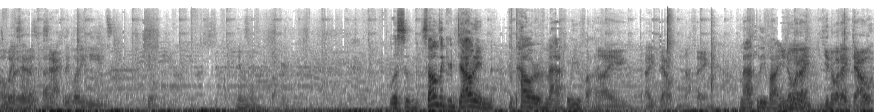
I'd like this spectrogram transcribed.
Always has exactly what he needs to kill me. Hey man. Listen, sounds like you're doubting the power of Math Levi. I I doubt nothing. Math Levi. You know what I you know what I doubt?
